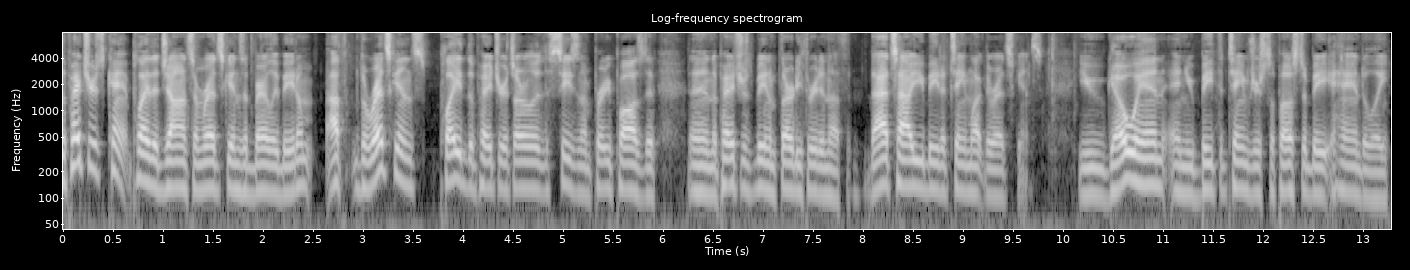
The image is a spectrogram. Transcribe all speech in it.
the Patriots can't play the Giants and Redskins and barely beat them. I, the Redskins played the Patriots earlier this season. I'm pretty positive, and the Patriots beat them 33 to nothing. That's how you beat a team like the Redskins. You go in and you beat the teams you're supposed to beat handily.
